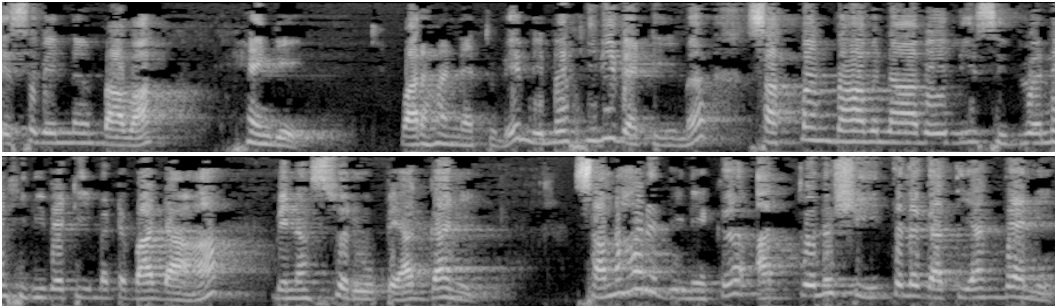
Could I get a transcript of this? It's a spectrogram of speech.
එසවෙන්න බවක් හැඟේ. වරහන් ඇතුලේ මෙම හිරි වැටීම සක්මන් භාවනාවේදී සිදුවන හිරි වැටීමට වඩා වෙනස් ස්වරූපයක් ගනී. සමහර දිනක අත්වල ශීතල ගතියක් දැනේ.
